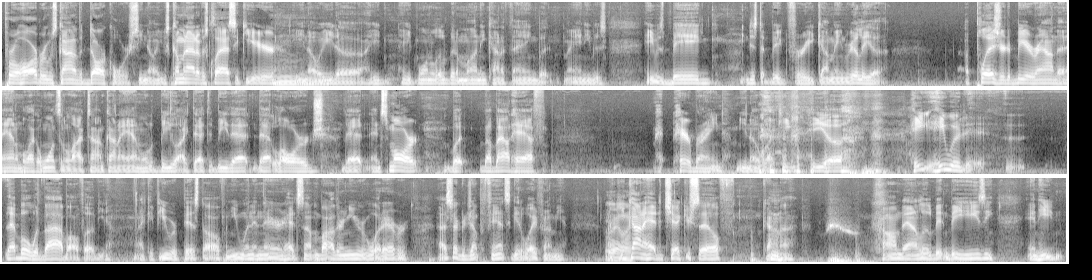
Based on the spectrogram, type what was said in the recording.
Pearl Harbor was kind of the dark horse. You know, he was coming out of his classic year. You know, he'd uh, he'd he'd won a little bit of money, kind of thing. But man, he was he was big, just a big freak. I mean, really a a pleasure to be around an animal like a once in a lifetime kind of animal to be like that, to be that that large, that and smart, but about half ha- harebrained. You know, like he he uh he he would that bull would vibe off of you. Like if you were pissed off and you went in there and had something bothering you or whatever, I sucker jump a fence and get away from you. Like Really? You kind of had to check yourself, kind of hmm. calm down a little bit and be easy. And he'd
